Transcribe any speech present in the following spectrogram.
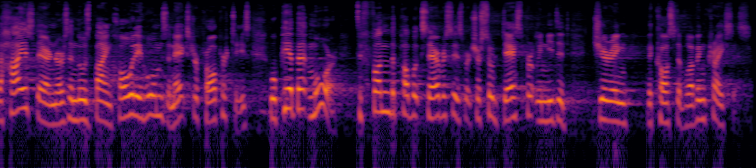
The highest earners and those buying holiday homes and extra properties will pay a bit more to fund the public services which are so desperately needed during the cost of living crisis.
